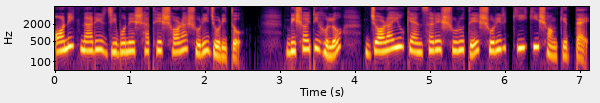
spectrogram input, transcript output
অনেক নারীর জীবনের সাথে সরাসরি জড়িত। বিষয়টি হল, জরায়ু ক্যান্সারের শুরুতে শরীর কি কি সংকেত দেয়?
